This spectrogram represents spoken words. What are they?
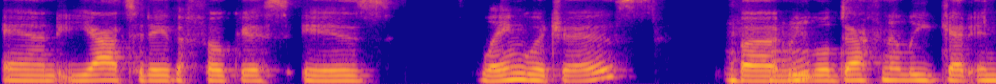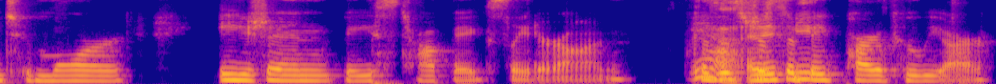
And yeah, today the focus is languages, but mm-hmm. we will definitely get into more Asian based topics later on because yeah, it's just a you, big part of who we are.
